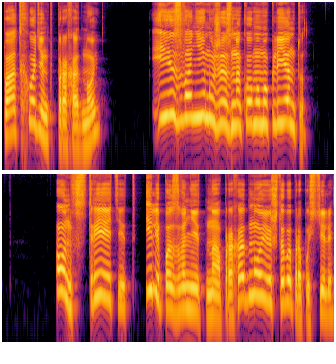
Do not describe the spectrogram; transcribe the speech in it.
подходим к проходной и звоним уже знакомому клиенту. Он встретит или позвонит на проходную, чтобы пропустили.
